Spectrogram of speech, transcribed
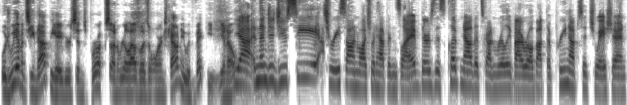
which we haven't seen that behavior since Brooks on Real Housewives of Orange County with Vicki, you know? Yeah. And then did you see Teresa on Watch What Happens Live? There's this clip now that's gone really viral about the prenup situation,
